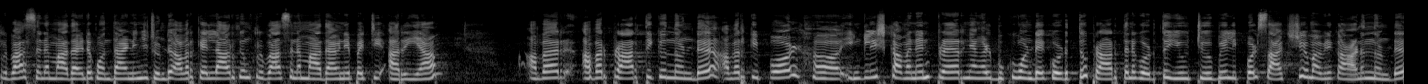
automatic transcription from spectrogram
കൃപാസന മാതാവിന്റെ കൊന്ത അണിഞ്ഞിട്ടുണ്ട്. അവർക്ക് എല്ലാവർക്കും കൃപാസന മാതാവിനെ പറ്റി അറിയാം. അവർ അവർ പ്രാർത്ഥിക്കുന്നുണ്ട്. അവർക്കിപ്പോൾ ഇംഗ്ലീഷ് കവനൻ പ്രെയർ ഞങ്ങൾ ബുക്ക് കൊണ്ടുപോയി കൊടുത്തു പ്രാർത്ഥന കൊടുത്തു യൂട്യൂബിൽ ഇപ്പോൾ സാക്ഷ്യം അവർ കാണുന്നുണ്ട്.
